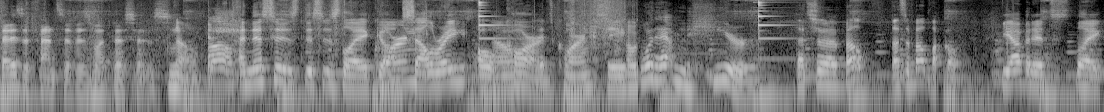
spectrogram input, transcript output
That is offensive, is what this is. no. Oh. And this is this is like Um, celery. Oh, No, corn. It's corn. See, Oh, what happened here? that's a belt. That's a belt buckle. Yeah, but it's like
